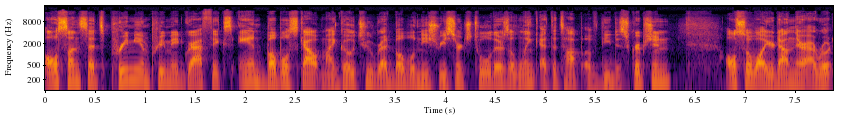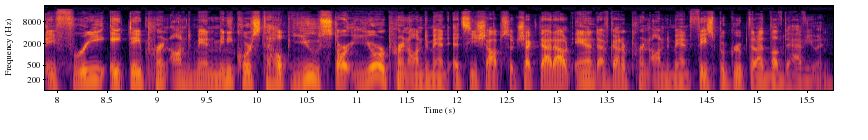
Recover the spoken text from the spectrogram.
all Sunsets premium pre-made graphics, and Bubble Scout, my go-to Redbubble niche research tool. There's a link at the top of the description. Also, while you're down there, I wrote a free eight-day print-on-demand mini course to help you start your print-on-demand Etsy shop. So check that out. And I've got a print-on-demand Facebook group that I'd love to have you in.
